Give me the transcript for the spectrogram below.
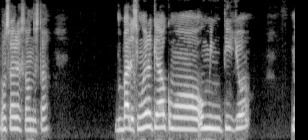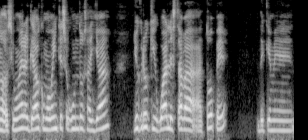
Vamos a ver hasta dónde está. Vale, si me hubiera quedado como un minutillo. No, si me hubiera quedado como 20 segundos allá. Yo creo que igual estaba a tope de que me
